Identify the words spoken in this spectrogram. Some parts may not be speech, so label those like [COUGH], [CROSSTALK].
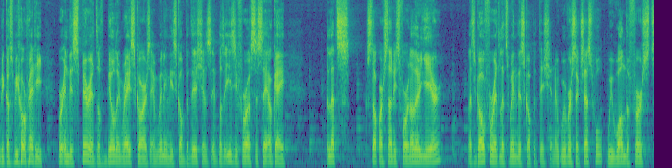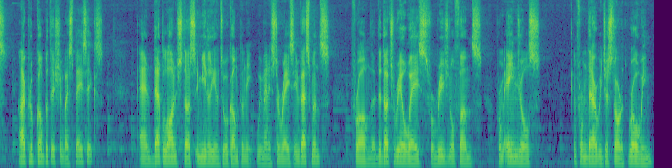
Because we [LAUGHS] already were in this spirit of building race cars and winning these competitions, it was easy for us to say, okay, let's stop our studies for another year. Let's go for it. Let's win this competition. And we were successful. We won the first Hyperloop competition by SpaceX. And that launched us immediately into a company. We managed to raise investments from the, the Dutch railways, from regional funds, from angels. And from there, we just started growing.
